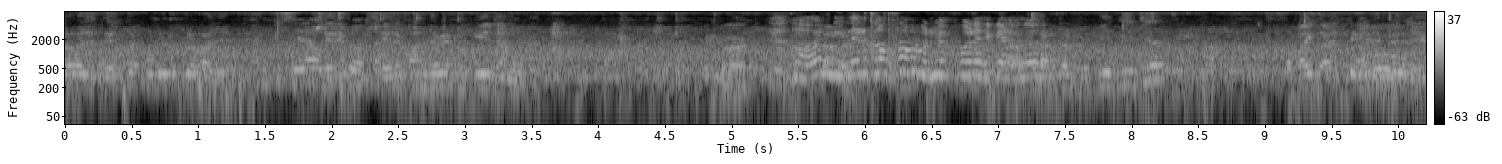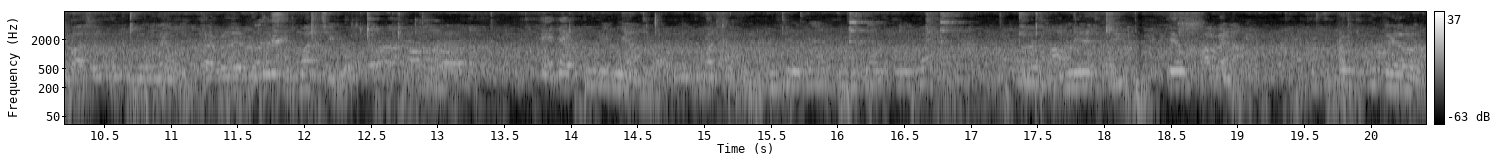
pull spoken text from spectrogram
বাজে দেড়টা পনেরো দুটো বাজে ছেলে- পাঞ্জাবে ঢুকিয়েছে আমাকে ঢুকিয়ে দিয়েছে সবাই গাড়ি থেকে বাসের মধ্যে ট্রাভেলের মধ্যে ঘুমাচ্ছিল ঘুমাচ্ছে আমি এসেছি কেউ খাবে না কেউ খেলো না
